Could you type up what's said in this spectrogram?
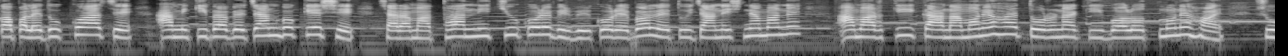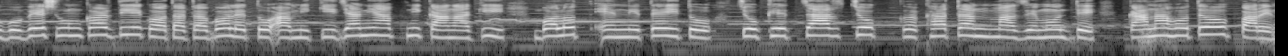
কপালে দুঃখ আছে। আমি কীভাবে জানব কে সে? সারা মাথা নিচু করে বিড়বিড় করে বলে, তুই জানিস না মানে? আমার কি কানা মনে হয়? তোর নাকি বলত মনে হয়? শুভ বেশ হুঙ্কার দিয়ে কথাটা বলে, তো আমি কি জানি আপনি কানা কি? বলত, এমনিতেই তো চোখে চার চোখ খাটান মাঝে মধ্যে, কানা হতেও পারেন।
